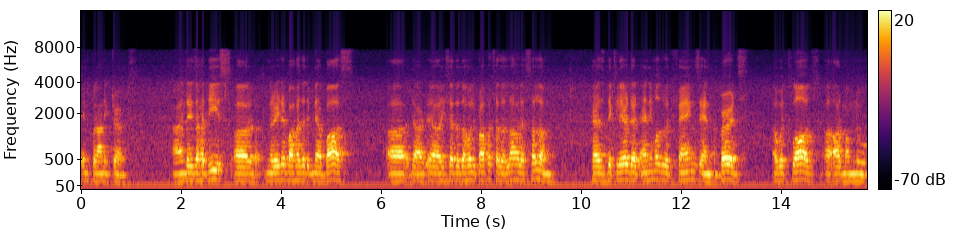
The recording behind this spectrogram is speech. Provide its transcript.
in Quranic terms. And there is a hadith uh, narrated by Hazrat Ibn Abbas uh, that uh, he said that the Holy Prophet ﷺ has declared that animals with fangs and birds uh, with claws uh, are mamnu.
